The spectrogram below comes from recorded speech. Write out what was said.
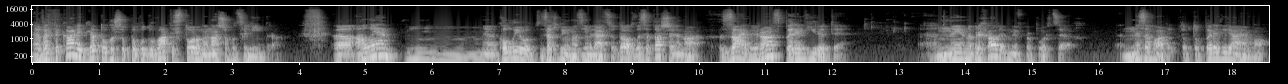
е, вертикалі для того, щоб побудувати сторони нашого циліндра. Е, Але коли от завжди у нас з'являється да, от висота, ширина, зайвий раз перевірити, е, не набрехали ми в пропорціях, не завадить. Тобто перевіряємо,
